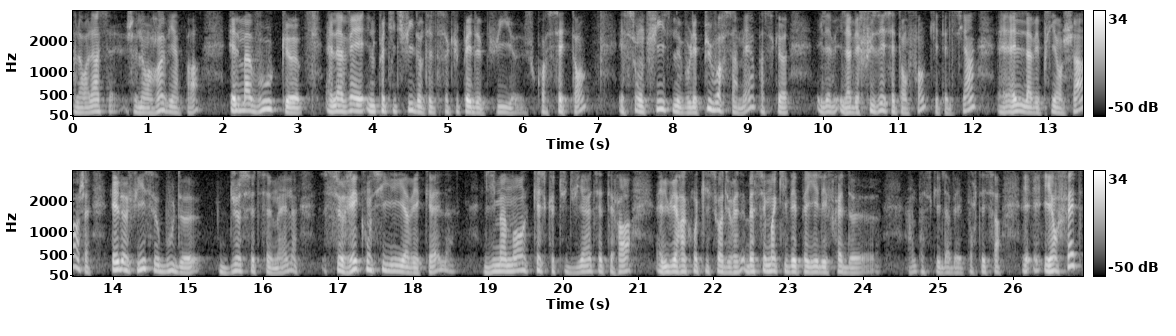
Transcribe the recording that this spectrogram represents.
alors là, je n'en reviens pas, elle m'avoue qu'elle avait une petite fille dont elle s'occupait depuis, euh, je crois, sept ans, et son fils ne voulait plus voir sa mère parce qu'il avait refusé cet enfant qui était le sien, et elle l'avait pris en charge, et le fils, au bout de deux, cette semaine, se réconcilie avec elle, dit maman, qu'est-ce que tu deviens, etc. Elle lui raconte l'histoire du ben, c'est moi qui vais payer les frais de. Hein, parce qu'il avait porté ça. Et, en fait,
